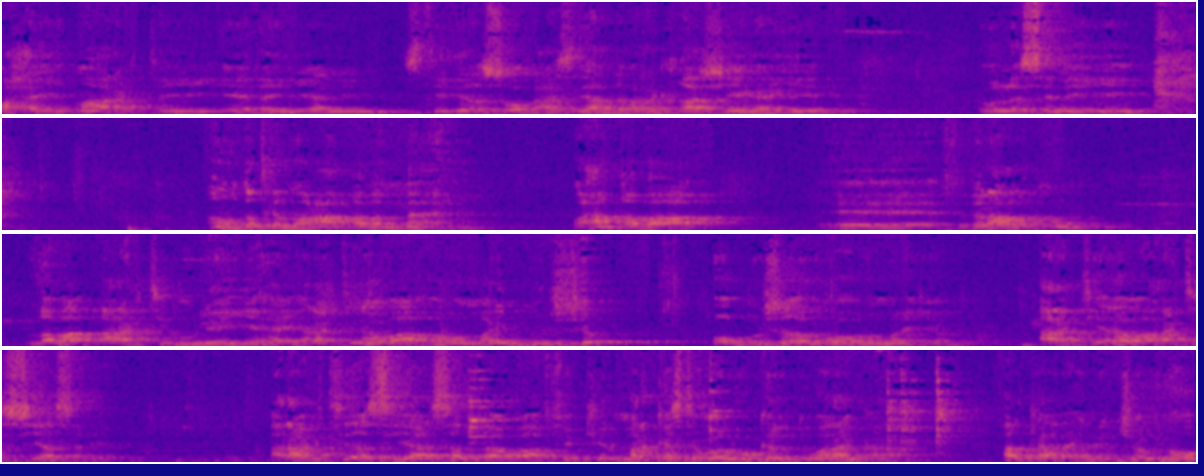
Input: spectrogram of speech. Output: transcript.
waxay maaragtay eedeeyaan isteedyada soo baxay sidii haddaba rag qaar sheegayeen oo la sameeyey. Anuu dadka noocaan qaba ma ahi. Waxaan qabaa federaalku laba aragti buu leeyahay. Aragtina waa horumarin bulsho oo bulshada lagu horumariyo. Aragtiyana waa aragti siyaasadeed. Aragtida siyaasadda waa fikir mar kasta waa lagu kala duwanaan karaa. Halkaan aynu joognaho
